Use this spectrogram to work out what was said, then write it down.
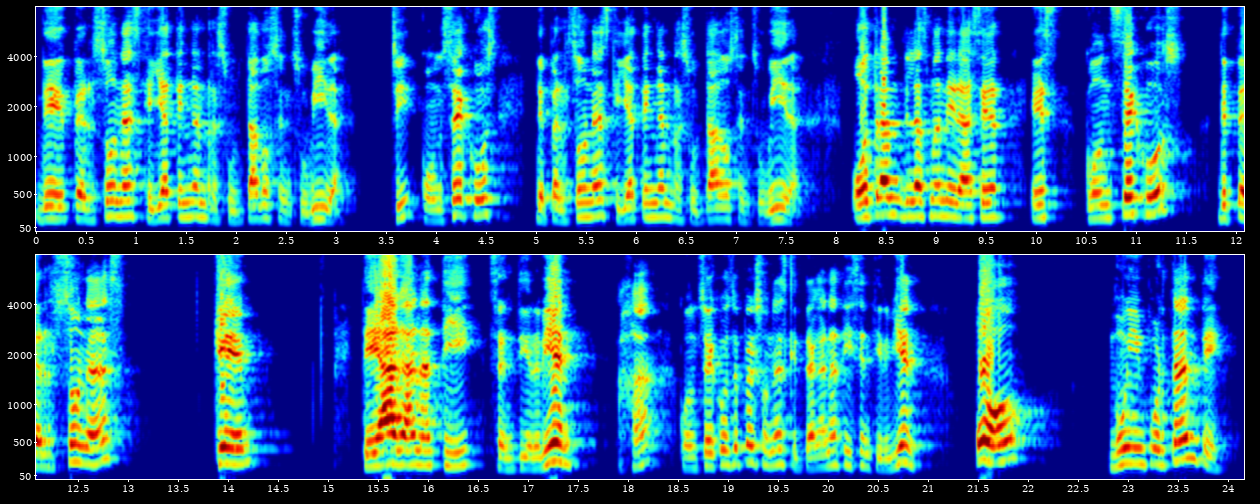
de personas que ya tengan resultados en su vida. ¿Sí? Consejos de personas que ya tengan resultados en su vida. Otra de las maneras es consejos de personas que te hagan a ti sentir bien. Ajá, consejos de personas que te hagan a ti sentir bien. O, muy importante,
